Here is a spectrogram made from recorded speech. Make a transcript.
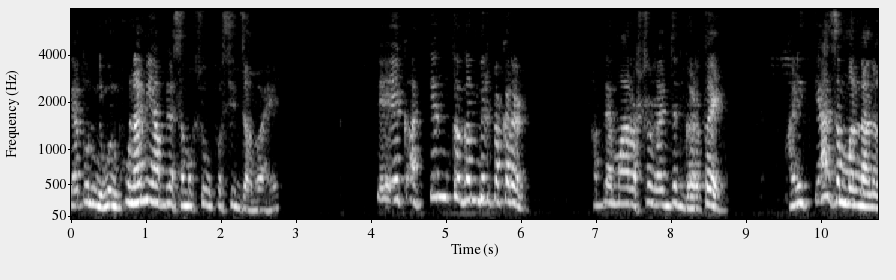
त्यातून निघून पुन्हा मी आपल्या समक्ष उपस्थित झालो आहे. ते एक अत्यंत गंभीर प्रकरण आपल्या महाराष्ट्र राज्यात घडतंय. आणि त्या संबंधानं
